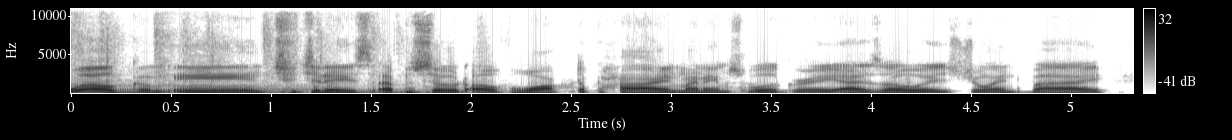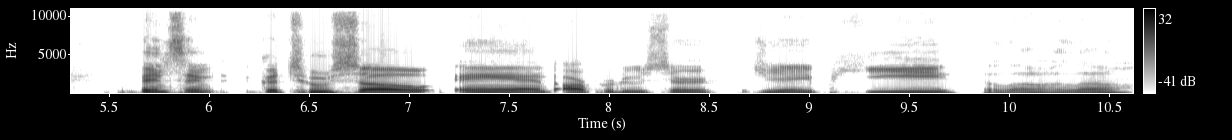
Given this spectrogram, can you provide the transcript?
Welcome in to today's episode of Walk the Pine. My name is Will Gray, as always, joined by Vincent Gattuso and our producer JP. Hello, hello.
